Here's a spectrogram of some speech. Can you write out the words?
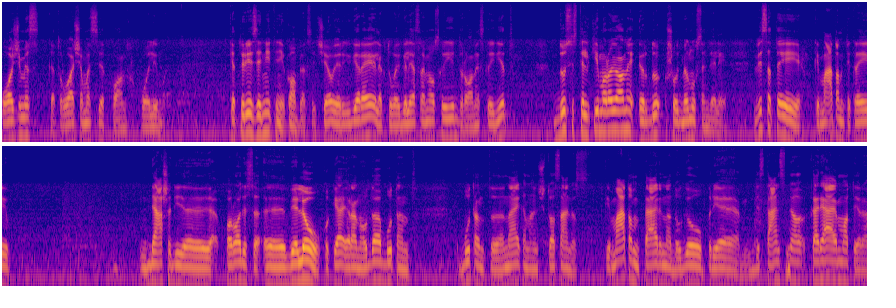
požymis, kad ruošiamasi kontrpuolimui. Keturi zenitiniai kompleksai. Čia jau irgi gerai, lėktuvai galės ramiau skraidyti, dronai skraidyti. du sustelkimo rajonai ir du šaudmenų sandėliai. Visą tai, kai matom, tikrai neša, parodys e, vėliau, kokia yra nauda būtent, būtent naikinant šitos sandės. Kai matom, perina daugiau prie distancinio kariavimo, tai yra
